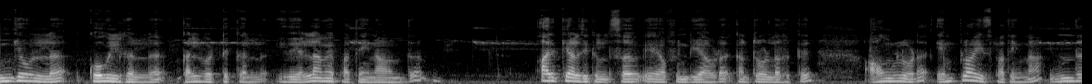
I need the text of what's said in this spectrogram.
இங்கே உள்ள கோவில்களில் கல்வெட்டுக்கள் இது எல்லாமே பார்த்திங்கன்னா வந்து ஆர்கியாலஜிக்கல் சர்வே ஆஃப் இந்தியாவோட கண்ட்ரோலில் இருக்குது அவங்களோட எம்ப்ளாயீஸ் பார்த்திங்கன்னா இந்த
